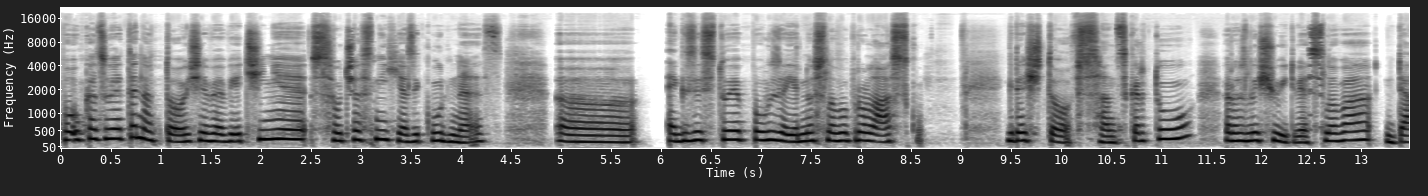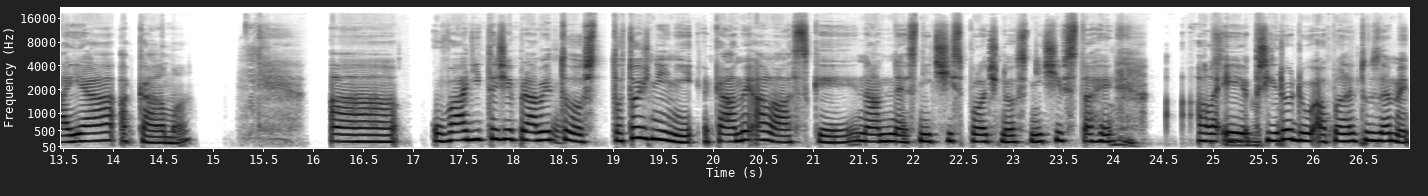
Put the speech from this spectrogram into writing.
Poukazujete na to, že ve většině současných jazyků dnes uh, existuje pouze jedno slovo pro lásku. Kdežto v sanskrtu rozlišují dvě slova daya a káma. A uvádíte, že právě to stotožnění kámy a lásky nám dnes ničí společnost, ničí vztahy, ale i přírodu a planetu Zemi.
